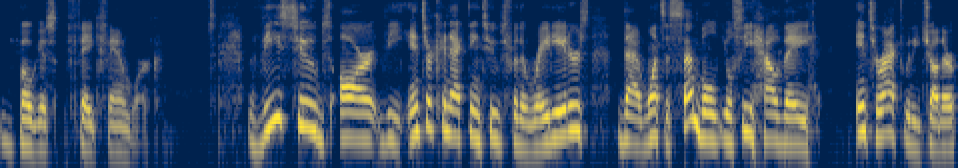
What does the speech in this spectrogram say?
bogus fake fan work. These tubes are the interconnecting tubes for the radiators that once assembled, you'll see how they interact with each other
